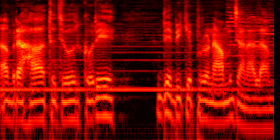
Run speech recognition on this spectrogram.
আমরা হাত জোর করে দেবীকে প্রণাম জানালাম।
